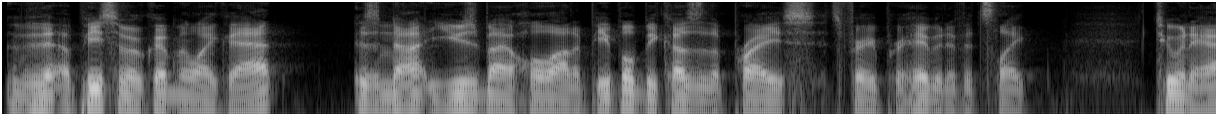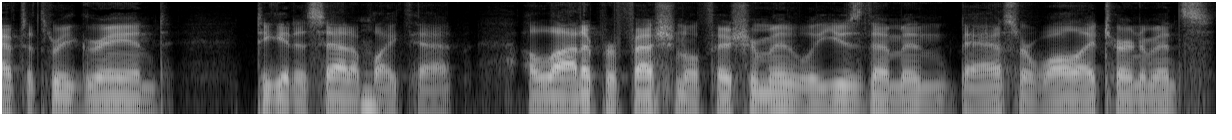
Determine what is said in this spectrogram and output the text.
the, a piece of equipment like that is not used by a whole lot of people because of the price. It's very prohibitive. It's like two and a half to three grand to get a setup mm-hmm. like that. A lot of professional fishermen will use them in bass or walleye tournaments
